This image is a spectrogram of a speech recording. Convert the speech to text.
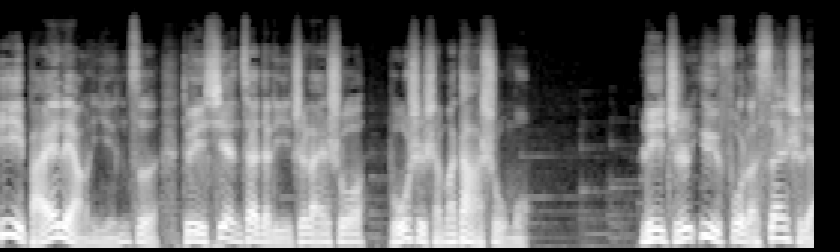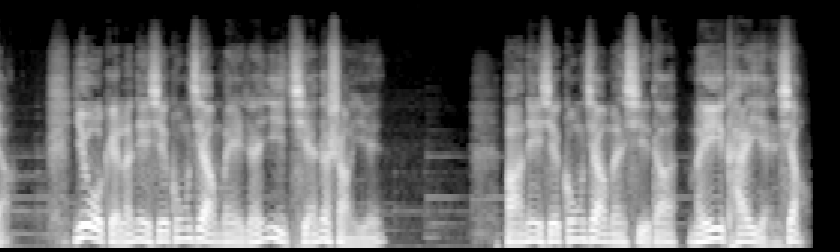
一百两银子对现在的李直来说不是什么大数目，李直预付了三十两，又给了那些工匠每人一钱的赏银，把那些工匠们洗得眉开眼笑，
